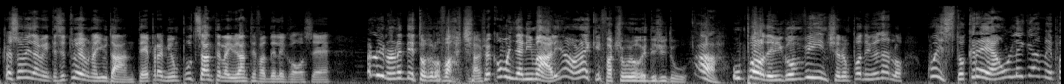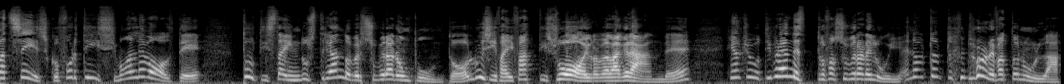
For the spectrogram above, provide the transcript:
Cioè, solitamente, se tu hai un aiutante, premi un pulsante e l'aiutante fa delle cose. Ma lui non è detto che lo faccia. Cioè, come gli animali, no, non è che faccio quello che dici tu. Ah, Un po' lo devi convincere, un po' devi aiutarlo. Questo crea un legame pazzesco, fortissimo. Alle volte tu ti stai industriando per superare un punto. Lui si fa i fatti suoi proprio alla grande. E a un certo punto ti prende e te lo fa superare lui. E non- tu, tu- non hai fatto nulla.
